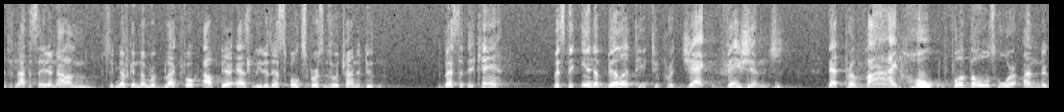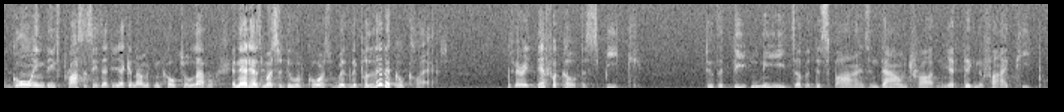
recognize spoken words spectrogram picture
Which is not to say there are not a significant number of black folk out there as leaders, as spokespersons who are trying to do the best that they can. But it's the inability to project visions that provide hope for those who are undergoing these processes at the economic and cultural level. And that has much to do, of course, with the political class. It's very difficult to speak to the deep needs of a despised and downtrodden yet dignified people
